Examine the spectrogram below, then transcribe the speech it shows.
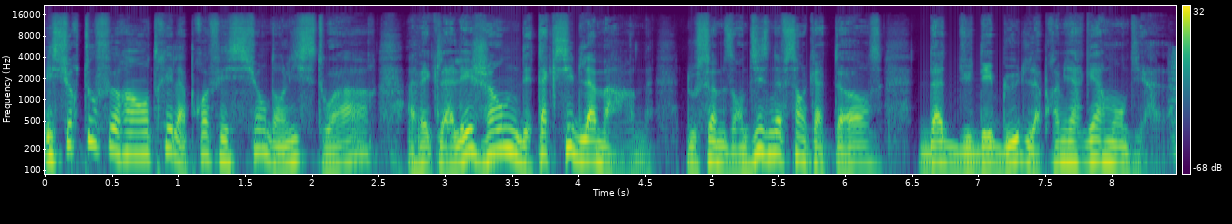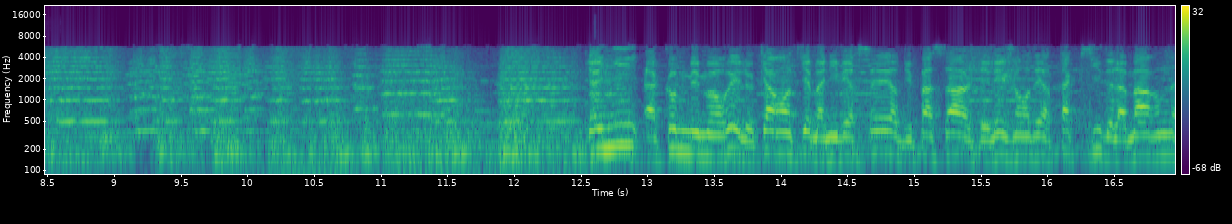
et surtout fera entrer la profession dans l'histoire avec la légende des taxis de la Marne. Nous sommes en 1914, date du début de la Première Guerre mondiale. Gagny a commémoré le 40e anniversaire du passage des légendaires taxis de la Marne,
